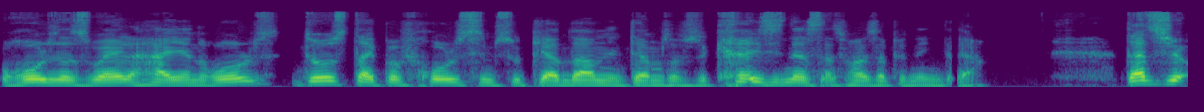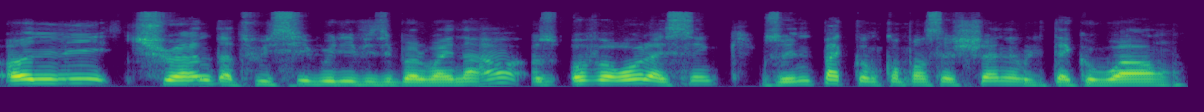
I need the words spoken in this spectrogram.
roles as well, high-end roles. Those type of roles seems to calm down in terms of the craziness that was happening there. That's the only trend that we see really visible right now. Overall, I think the impact on compensation will take a while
